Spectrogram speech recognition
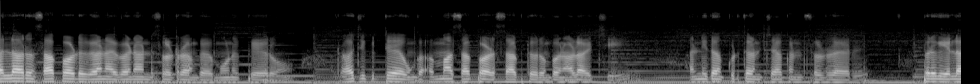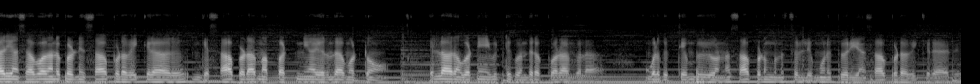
எல்லாரும் சாப்பாடு வேணாம் வேணான்னு சொல்கிறாங்க மூணு பேரும். ராஜுக்கிட்ட உங்கள் அம்மா சாப்பாடு சாப்பிட்டு ரொம்ப நாளாச்சு. அன்னி தான் கொடுத்து அனுப்பிச்சாக்கன்னு சொல்கிறாரு பிறகு எல்லாரையும் சமாதானம் பண்ணி சாப்பிட வைக்கிறாரு. இங்கே சாப்பிடாம பட்னியாக இருந்தால் மட்டும் எல்லாரும் உடனே வீட்டுக்கு வந்துட போகிறாங்களா உங்களுக்கு தெம்பு வேணும் சாப்பிடுங்கன்னு சொல்லி மூணு பேரையும் சாப்பிட வைக்கிறாரு.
